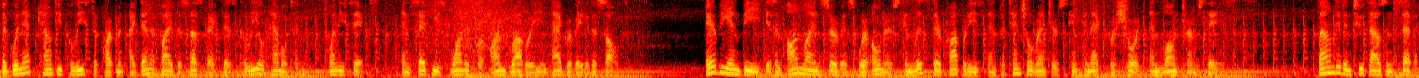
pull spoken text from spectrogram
The Gwinnett County Police Department identified the suspect as Khalil Hamilton, 26, and said he's wanted for armed robbery and aggravated assault. Airbnb is an online service where owners can list their properties and potential renters can connect for short and long-term stays. Founded in 2007,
